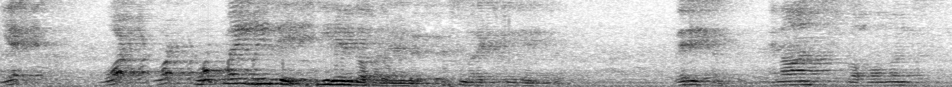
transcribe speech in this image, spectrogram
Yes, what, what, what might be the experience of an NBFC, customer experience? Very simple. Enhanced performance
